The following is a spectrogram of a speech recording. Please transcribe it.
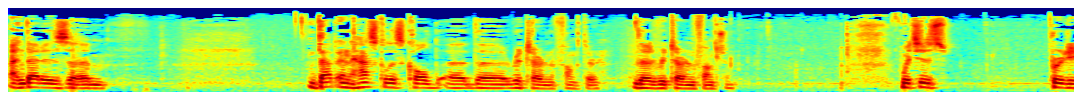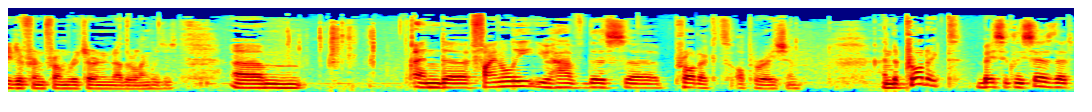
And that is um, that in Haskell is called uh, the return functor, the return function, which is pretty different from return in other languages. Um, and uh, finally, you have this uh, product operation. And the product basically says that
